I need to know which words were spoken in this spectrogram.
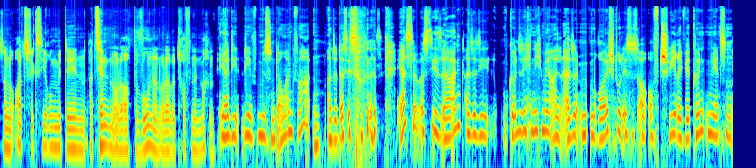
so eine Ortsfixierung mit den Patienten oder auch Bewohnern oder Betroffenen machen? Ja, die, die müssen dauernd warten. Also das ist so das Erste, was die sagen. Also die können sich nicht mehr, an, also im Rollstuhl ist es auch oft schwierig. Wir könnten jetzt ein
